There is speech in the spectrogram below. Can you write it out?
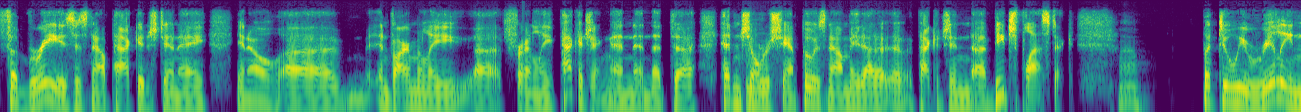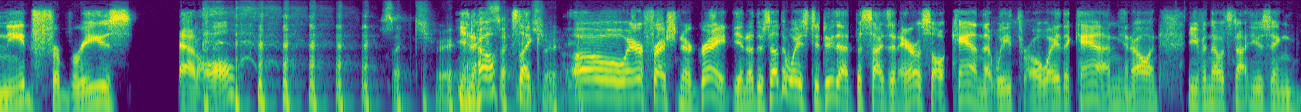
febreze is now packaged in a you know uh, environmentally uh, friendly packaging and and that uh, head and mm-hmm. shoulders mm-hmm. shampoo is now made out of uh, packaged in uh, beach plastic wow but do we really need febreze at all. so true. You know, so it's like, true. oh, air freshener, great. You know, there's other ways to do that besides an aerosol can that we throw away the can. You know, and even though it's not using,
